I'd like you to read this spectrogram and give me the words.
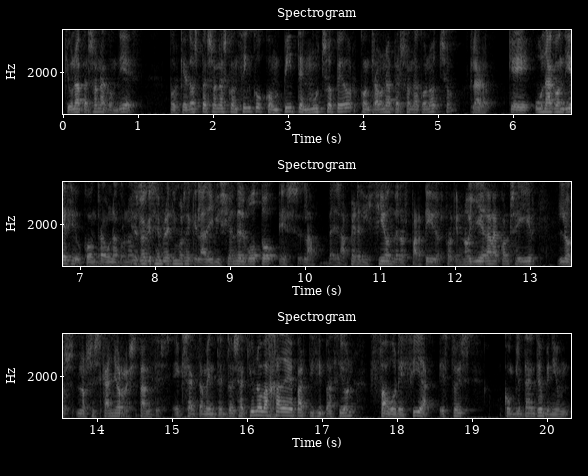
que una persona con 10. porque dos personas con 5 compiten mucho peor contra una persona con 8 Claro. que una con 10 contra una con 8. Es lo que siempre decimos de que la división del voto es la, la perdición de los partidos, porque no llegan a conseguir los, los escaños restantes. Exactamente. Entonces aquí una bajada de participación favorecía, esto es completamente opinión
